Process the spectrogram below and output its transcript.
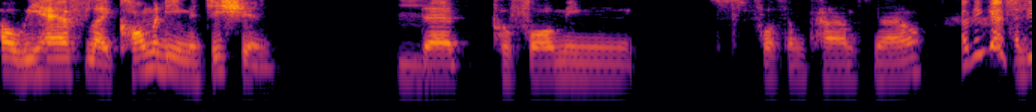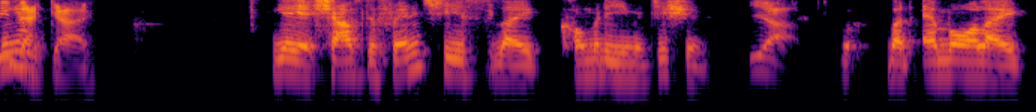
Oh, we have like comedy magician Hmm. that performing for some times now. I think I've I seen think that guy. Yeah, yeah. Charles the French. He's like comedy magician. Yeah. but, but I'm more like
